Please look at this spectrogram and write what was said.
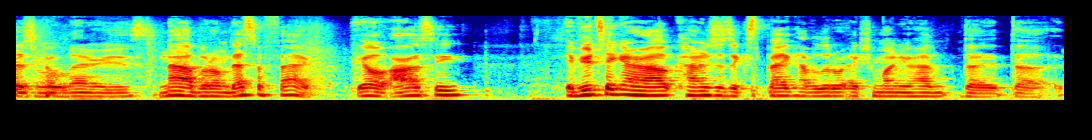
chess is move. hilarious. Nah, but um, that's a fact. Yo, honestly, if you're taking her out, kind of just expect have a little extra money. You have the the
